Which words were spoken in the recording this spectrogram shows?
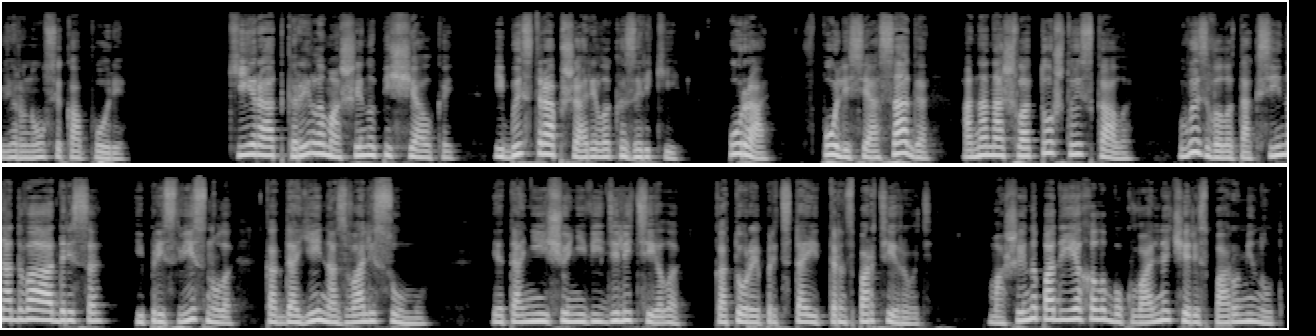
вернулся к опоре. Кира открыла машину пищалкой и быстро обшарила козырьки. Ура! В полисе ОСАГО она нашла то, что искала, вызвала такси на два адреса и присвистнула, когда ей назвали сумму. Это они еще не видели тело, которое предстоит транспортировать. Машина подъехала буквально через пару минут.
